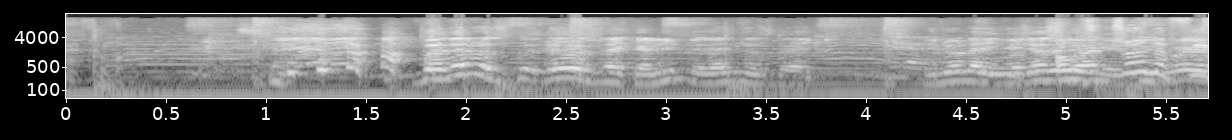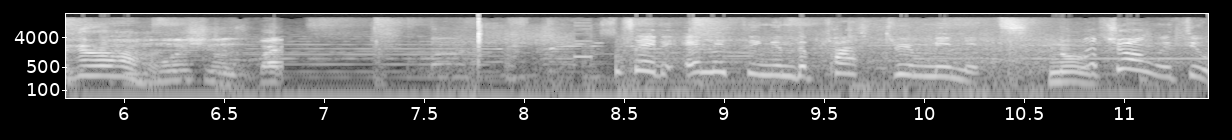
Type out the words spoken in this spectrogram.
I forgot my lines. but that was good. That was like a little. That was like, you know, like you just I was trying to figure out. emotions, but said anything in the past three minutes. No. What's wrong with you?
